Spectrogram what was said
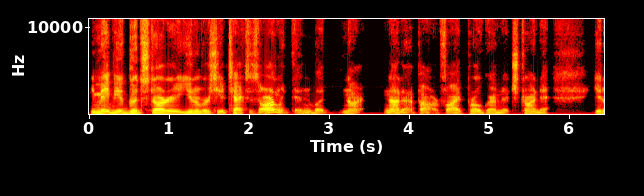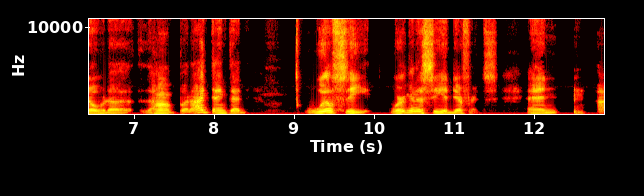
He may be a good starter at University of Texas Arlington, but not not a Power Five program that's trying to get over the, the hump. But I think that we'll see. We're going to see a difference. And uh,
